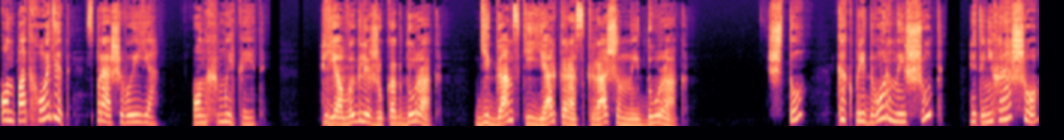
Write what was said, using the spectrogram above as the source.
«Он подходит?» — спрашиваю я. Он хмыкает. «Я выгляжу как дурак. Гигантский ярко раскрашенный дурак». «Что? Как придворный шут? Это нехорошо.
